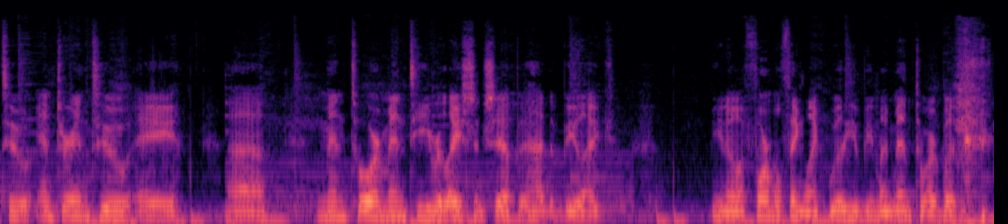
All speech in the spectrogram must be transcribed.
to enter into a uh, mentor mentee relationship. It had to be like you know a formal thing like will you be my mentor but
